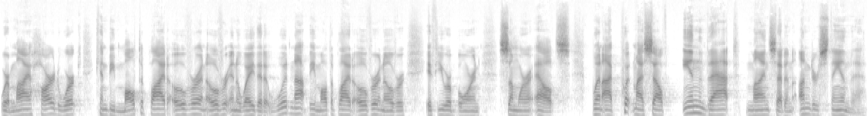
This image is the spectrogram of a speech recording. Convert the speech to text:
where my hard work can be multiplied over and over in a way that it would not be multiplied over and over if you were born somewhere else. When I put myself in that mindset and understand that,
